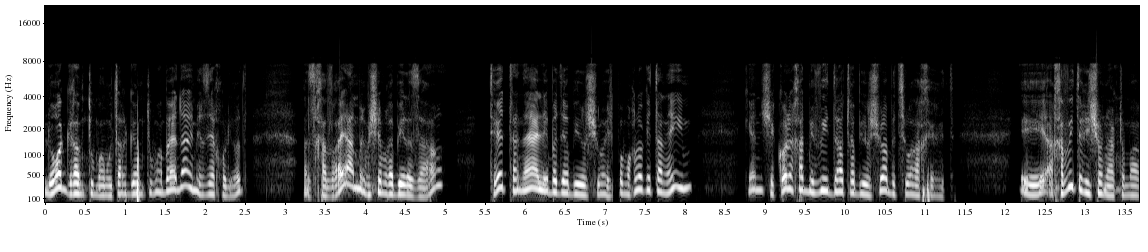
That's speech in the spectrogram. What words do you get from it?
לא רק גרם טומאה, מותר גם טומאה בידיים, איך זה יכול להיות? אז חבריה אמר בשם רבי אלעזר, תראה תנאי אליבא דרבי יהושע, יש פה מחלוקת תנאים, כן, שכל אחד מביא את דעת רבי יהושע בצורה אחרת. אה, החבית הראשונה, כלומר,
